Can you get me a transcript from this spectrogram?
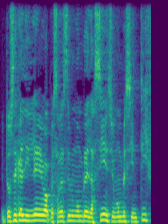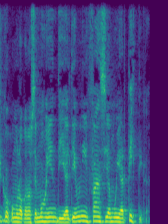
Entonces Galileo, a pesar de ser un hombre de la ciencia, un hombre científico como lo conocemos hoy en día, él tiene una infancia muy artística.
